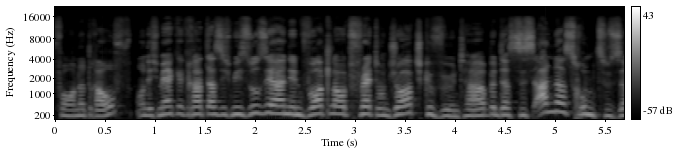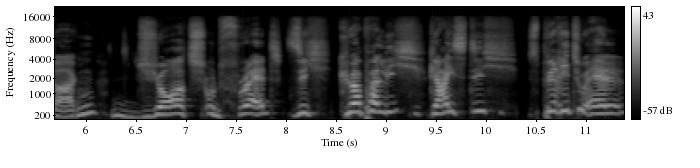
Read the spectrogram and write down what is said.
vorne drauf. Und ich merke gerade, dass ich mich so sehr an den Wortlaut Fred und George gewöhnt habe, dass es andersrum zu sagen, George und Fred, sich körperlich, geistig, spirituell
